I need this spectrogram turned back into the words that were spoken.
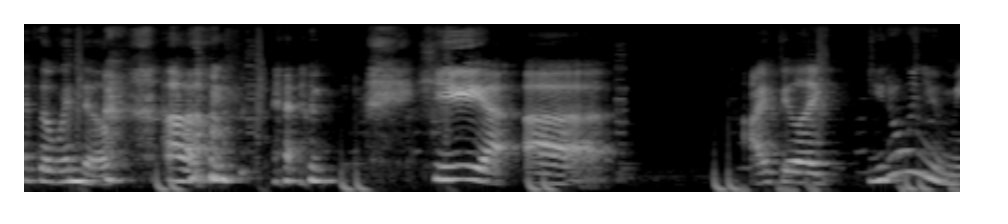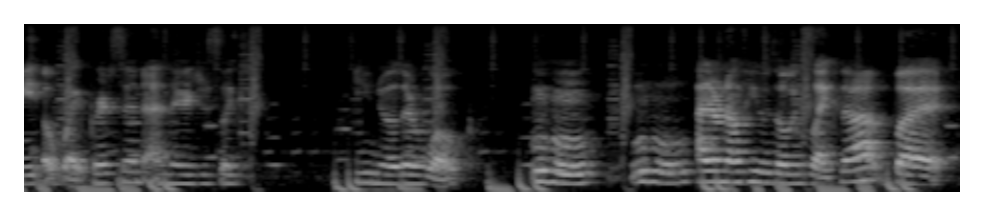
at the window. Um, and he, uh, I feel like you know when you meet a white person and they're just like, you know, they're woke. Mm-hmm. Mm-hmm. I don't know if he was always like that, but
